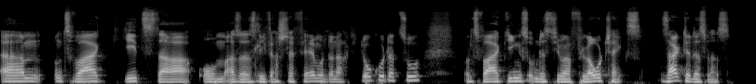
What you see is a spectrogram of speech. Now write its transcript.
Ähm, und zwar geht's da um, also das lief erst der Film und danach die Doku dazu. Und zwar ging es um das Thema Flowtext. Sagt ihr das was?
